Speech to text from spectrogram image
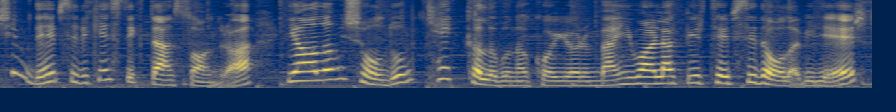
Şimdi hepsini kestikten sonra yağlamış olduğum kek kalıbına koyuyorum ben. Yuvarlak bir tepsi de olabilir.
